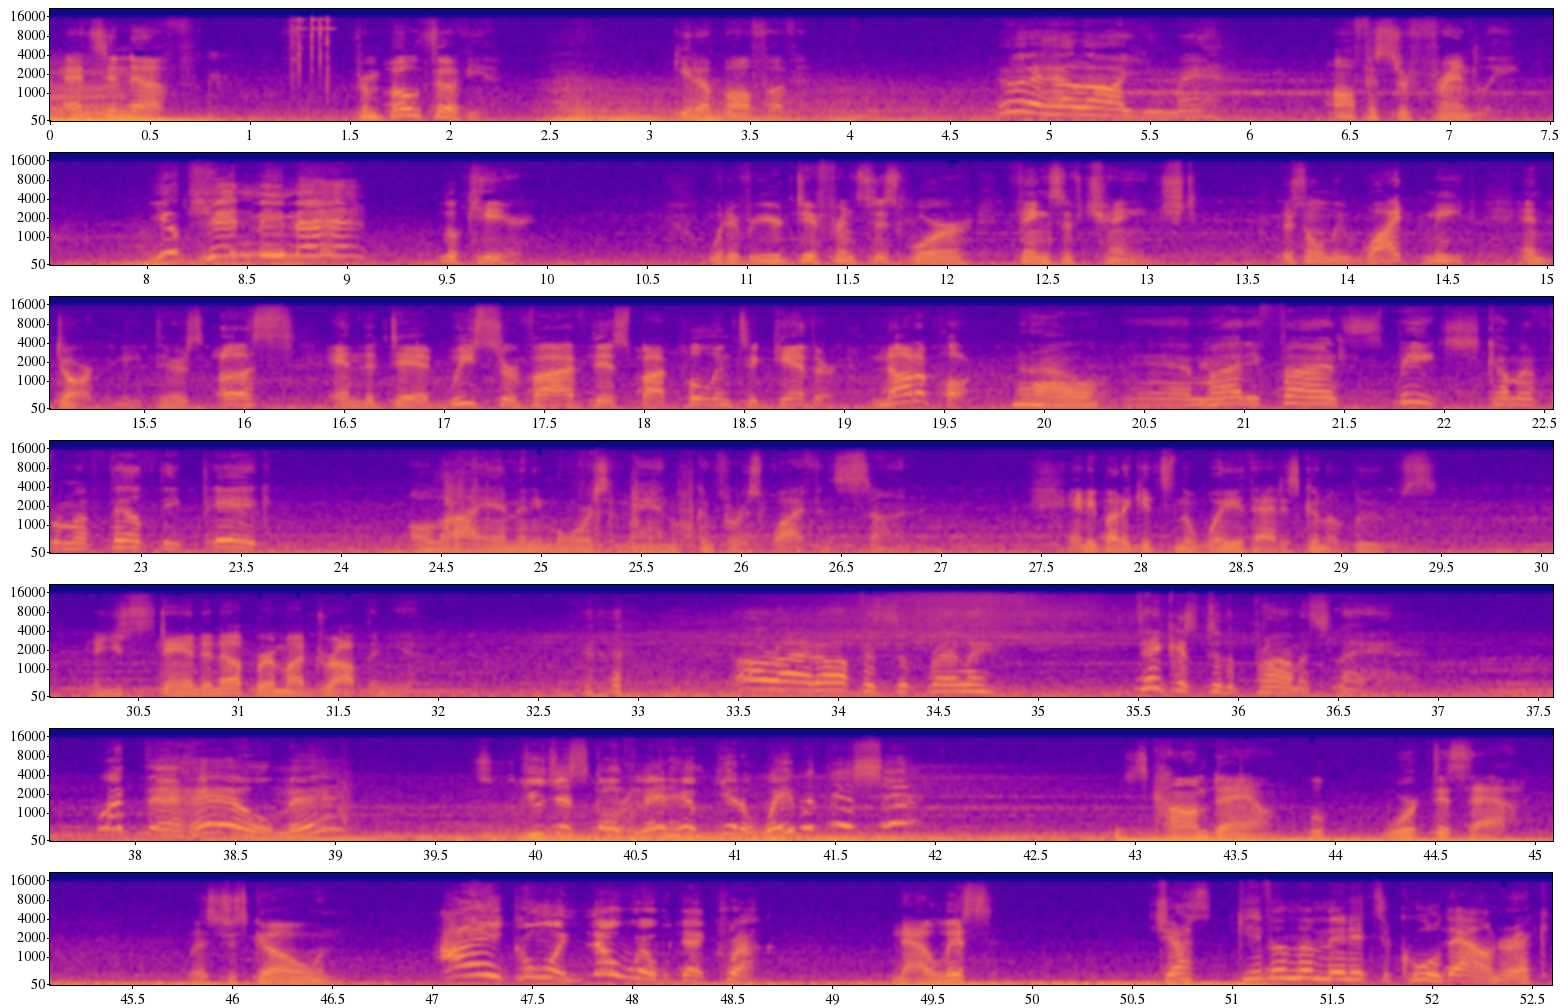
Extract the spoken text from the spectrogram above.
That's enough. From both of you. Get up off of it. Who the hell are you, man? Officer friendly. You kidding me, man? Look here. Whatever your differences were, things have changed. There's only white meat and dark meat. There's us and the dead. We survived this by pulling together, not apart. No. Yeah, mighty fine speech coming from a filthy pig. All I am anymore is a man looking for his wife and son. Anybody gets in the way of that is gonna lose. Are you standing up or am I dropping you? All right, officer friendly. Take us to the promised land. What the hell, man? You just gonna let him get away with this shit? Just calm down. We'll work this out. Let's just go and... I ain't going nowhere with that cracker. Now listen. Just give him a minute to cool down, Rick.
